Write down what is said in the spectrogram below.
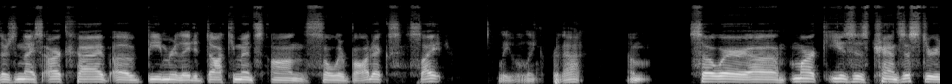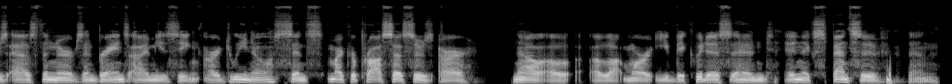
There's a nice archive of beam related documents on the SolarBotics site. Leave a link for that. Um, so, where uh, Mark uses transistors as the nerves and brains, I'm using Arduino since microprocessors are now a, a lot more ubiquitous and inexpensive than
